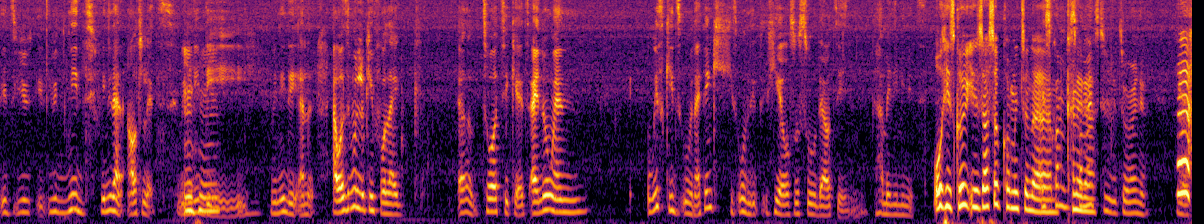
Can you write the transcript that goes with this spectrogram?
it's you you need we need an outlet. We mm-hmm. need the we need the and I was even looking for like uh, tour tickets. I know when Wizkid's own, I think his own here also sold out in how many minutes? Oh, he's going. He's also coming to the he's com- Canada. He's coming to Toronto. Ah. Yeah.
